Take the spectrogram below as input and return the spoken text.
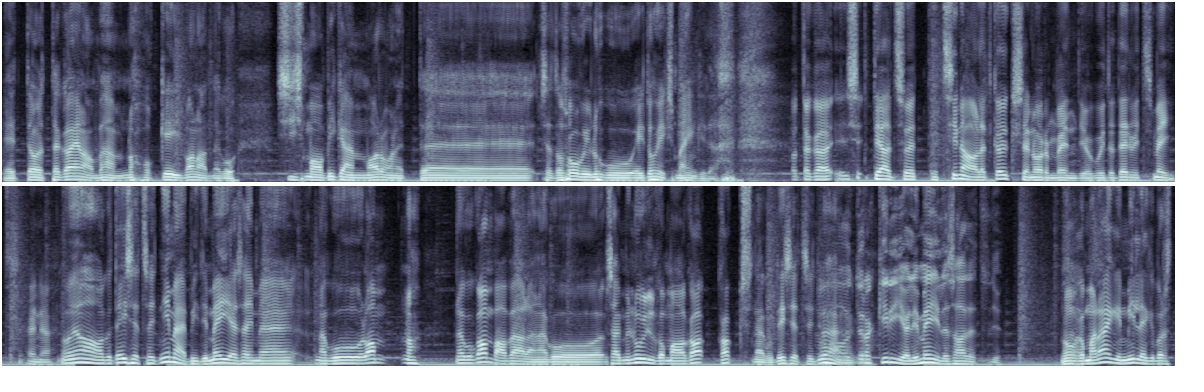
et te olete ka enam-vähem noh, okei, vanad nagu, siis ma pigem arvan, et äh, seda soovilugu ei tohiks mängida oota, aga tead sa, et, et sina oled ka üks enorm vend ju, kui ta tervitas meid, onju. no jaa, aga teised said nimepidi, meie saime nagu lam-, noh, nagu kamba peale nagu saime null koma kaks nagu, teised said ühe no nagu.. türa kiri oli meile saadetud ju. no aga ma räägin, millegipärast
